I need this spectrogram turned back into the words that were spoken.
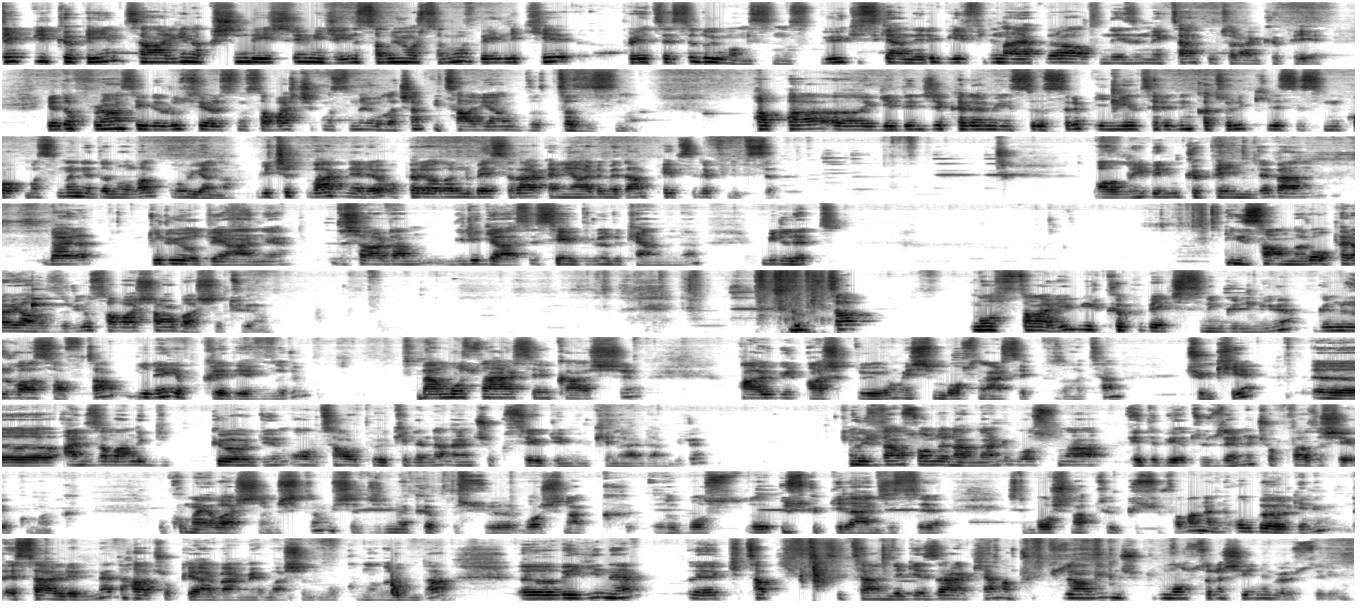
tek bir köpeğin tarihin akışını değiştiremeyeceğini sanıyorsanız belli ki Pretes'i duymamışsınız. Büyük İskender'i bir filin ayakları altında ezilmekten kurtaran köpeği. Ya da Fransa ile Rusya arasında savaş çıkmasına yol açan İtalyan tazısını. Papa 7. E, Clemens'i ısırıp İngiltere'nin Katolik kilisesinin kopmasına neden olan Oriana. Richard Wagner'e operalarını bestelerken yardım eden Pepsi ile Philips'i. Vallahi benim köpeğim de ben böyle duruyordu yani dışarıdan biri gelse sevdiriyordu kendini. Millet insanları opera yazdırıyor, savaşlar başlatıyor. Bu kitap Mostari bir köprü bekçisinin günlüğü. Gündüz Vasaf'tan yine Yapı Kredi yayınları. Ben Bosna Hersek'e karşı ayrı bir aşk duyuyorum. Eşim Bosna Hersek'ti zaten. Çünkü e, aynı zamanda gördüğüm Orta Avrupa ülkelerinden en çok sevdiğim ülkelerden biri. O yüzden son dönemlerde Bosna edebiyatı üzerine çok fazla şey okumak okumaya başlamıştım. İşte Cilme Köprüsü, Boşnak, e, Bos, Üsküp Dilencisi, işte Boşnak Türküsü falan hani o bölgenin eserlerine daha çok yer vermeye başladım okumalarımda. Ee, ve yine e, kitap sitemde gezerken, ah, çok güzel değilmiş, Monster'ın şeyini göstereyim.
